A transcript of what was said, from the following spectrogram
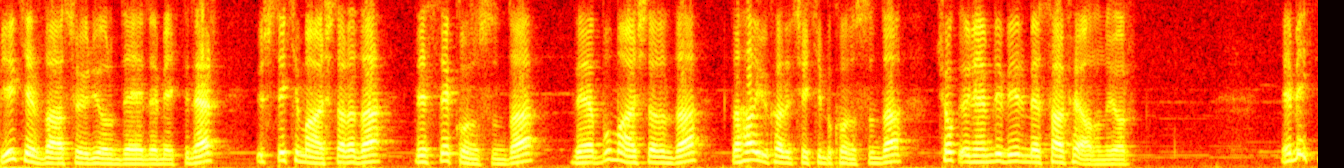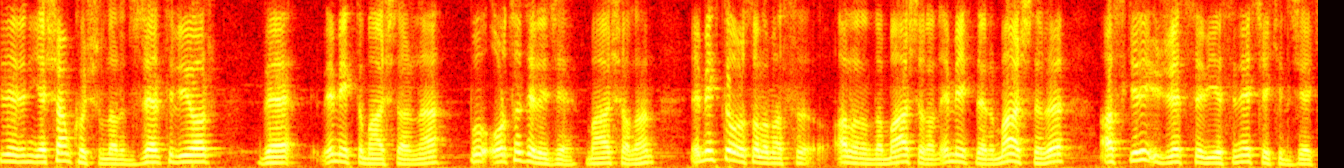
bir kez daha söylüyorum değerli emekliler, üstteki maaşlara da destek konusunda ve bu maaşların da daha yukarı çekimi konusunda çok önemli bir mesafe alınıyor. Emeklilerin yaşam koşulları düzeltiliyor ve emekli maaşlarına bu orta derece maaş alan, emekli ortalaması alanında maaş alan emeklilerin maaşları askeri ücret seviyesine çekilecek.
